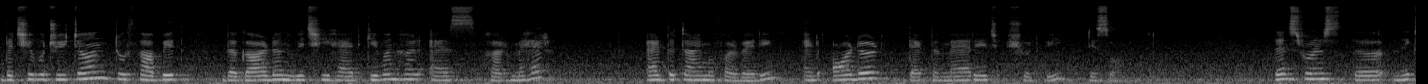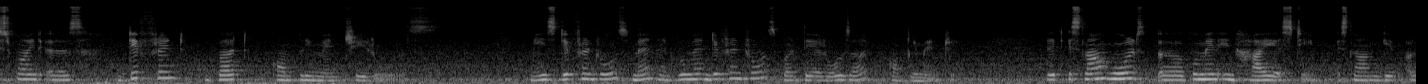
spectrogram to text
that she would return to Thabit, the garden which he had given her as her meher at the time of her wedding, and ordered that the marriage should be dissolved. Then, students, the next point is different but complementary roles means different roles men and women different roles but their roles are complementary. That islam holds uh, women in high esteem. Islam gives a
